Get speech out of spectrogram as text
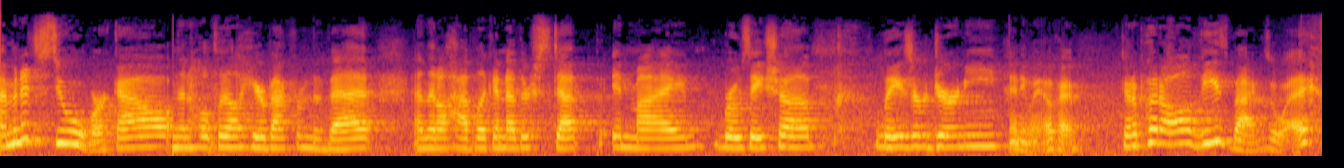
I'm gonna just do a workout and then hopefully I'll hear back from the vet and then I'll have like another step in my rosacea laser journey. Anyway, okay. Gonna put all these bags away.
